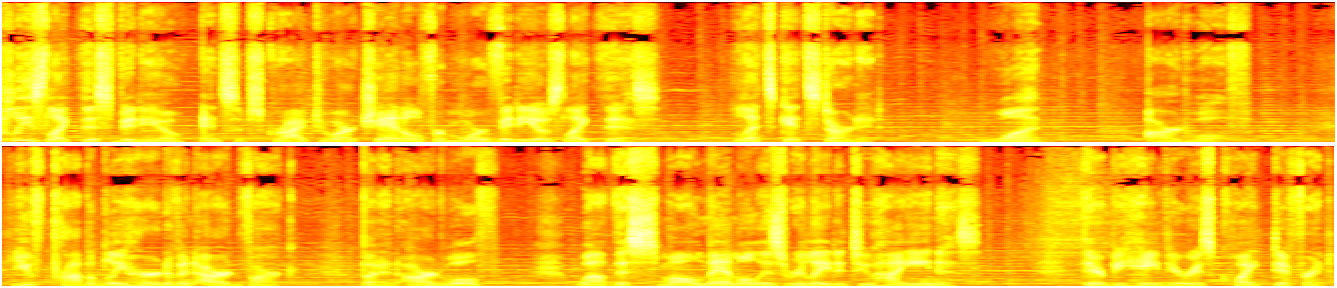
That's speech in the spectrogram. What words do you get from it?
please like this video and subscribe to our channel for more videos like this. Let's get started. 1. Aardwolf You've probably heard of an aardvark, but an aardwolf while this small mammal is related to hyenas. Their behavior is quite different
